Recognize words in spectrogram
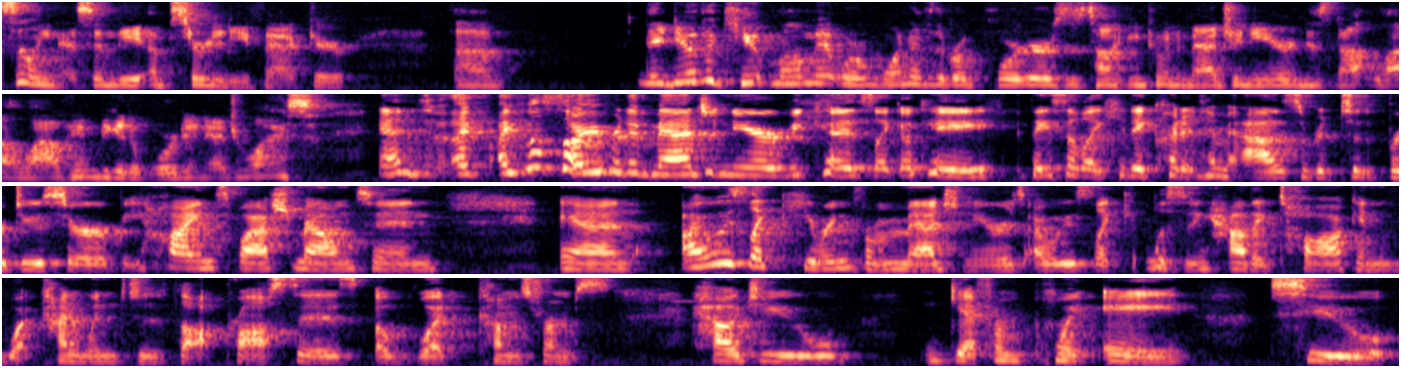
silliness and the absurdity factor. Uh, they do have a cute moment where one of the reporters is talking to an Imagineer and does not allow him to get a word in edgewise. And I, I feel sorry for the Imagineer because, like, okay, they said like they credit him as to the producer behind Splash Mountain, and I always like hearing from Imagineers. I always like listening how they talk and what kind of went into the thought process of what comes from how do you get from point A to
